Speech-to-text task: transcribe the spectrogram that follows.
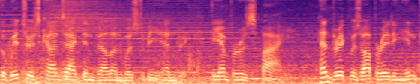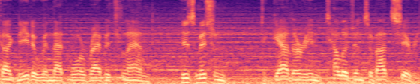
The Witcher's contact in Velen was to be Hendrik, the Emperor's spy. Hendrik was operating incognito in that war-ravaged land. His mission, to gather intelligence about Ciri.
